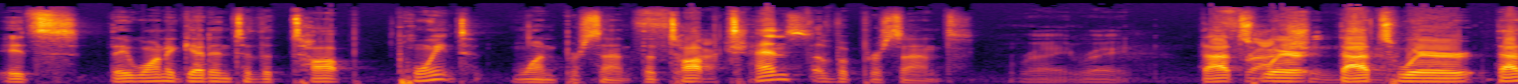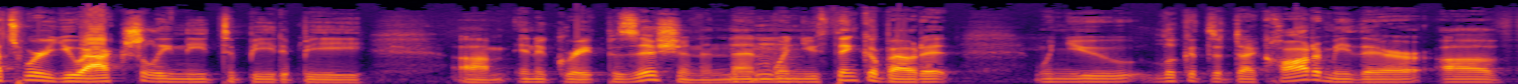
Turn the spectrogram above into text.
It's they want to get into the top 0.1 percent, the Fractions. top tenth of a percent. Right, right. That's where that's yeah. where that's where you actually need to be to be um, in a great position. And then mm-hmm. when you think about it when you look at the dichotomy there of,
